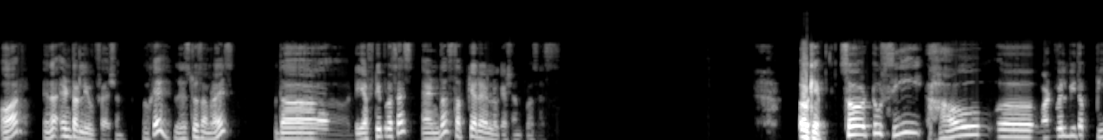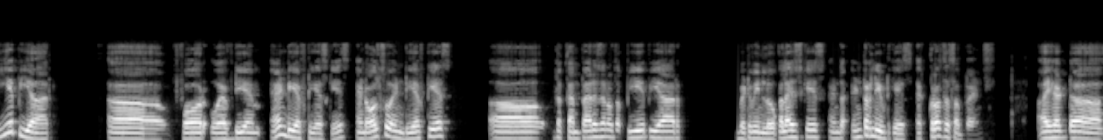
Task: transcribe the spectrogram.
or in an interleaved fashion. Okay, this is to summarize the DFT process and the subcarrier allocation process. Okay, so to see how uh, what will be the PAPR uh, for OFDM and DFTS case, and also in DFTS uh, the comparison of the PAPR between localized case and the interleaved case across the subbands. I had uh,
